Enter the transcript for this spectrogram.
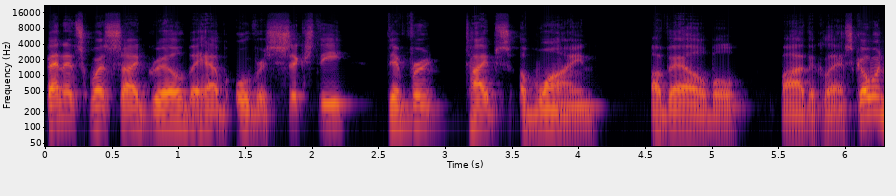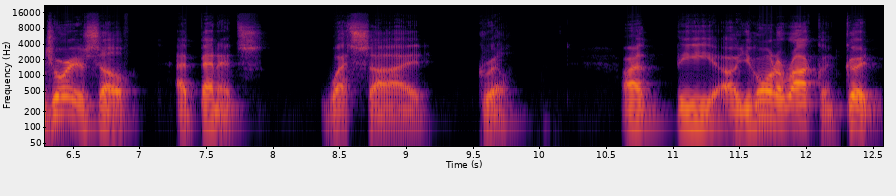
Bennett's West Side Grill, they have over 60 different types of wine available by the glass. Go enjoy yourself at Bennett's West Side Grill. All right, the uh, you're going to Rocklin. Good,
